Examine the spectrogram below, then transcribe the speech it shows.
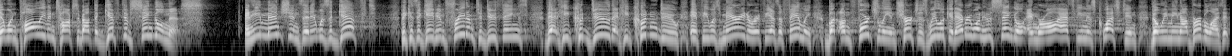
That when Paul even talks about the gift of singleness, and he mentions that it was a gift because it gave him freedom to do things that he could do that he couldn't do if he was married or if he has a family. But unfortunately, in churches, we look at everyone who's single and we're all asking this question, though we may not verbalize it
